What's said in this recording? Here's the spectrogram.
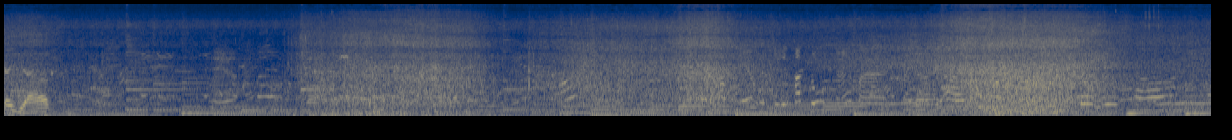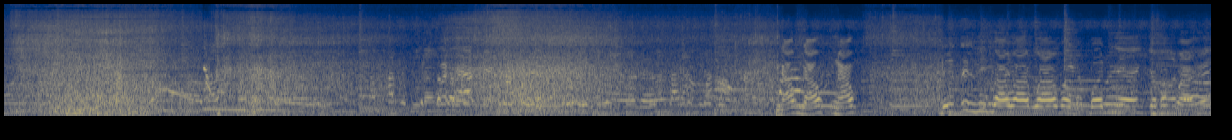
cái vợt. Bắt xuống cái mà ngọc ngọc ngọc. Đi đi qua qua qua, qua một bên nha, cho bác hoàng ấy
